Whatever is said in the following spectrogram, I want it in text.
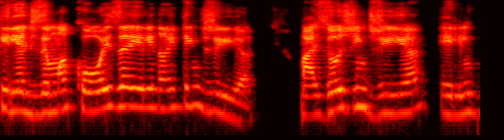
queria dizer uma coisa e ele não entendia. Mas hoje em dia, ele,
